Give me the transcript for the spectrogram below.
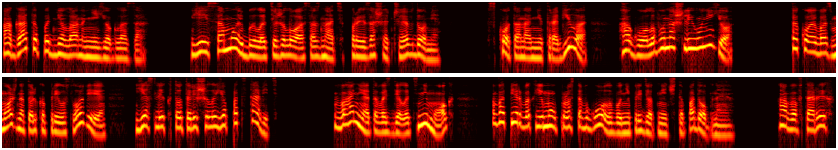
Агата подняла на нее глаза. Ей самой было тяжело осознать произошедшее в доме. Скот она не травила, а голову нашли у нее. Такое возможно только при условии, если кто-то решил ее подставить. Ваня этого сделать не мог, во-первых, ему просто в голову не придет нечто подобное. А во-вторых,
